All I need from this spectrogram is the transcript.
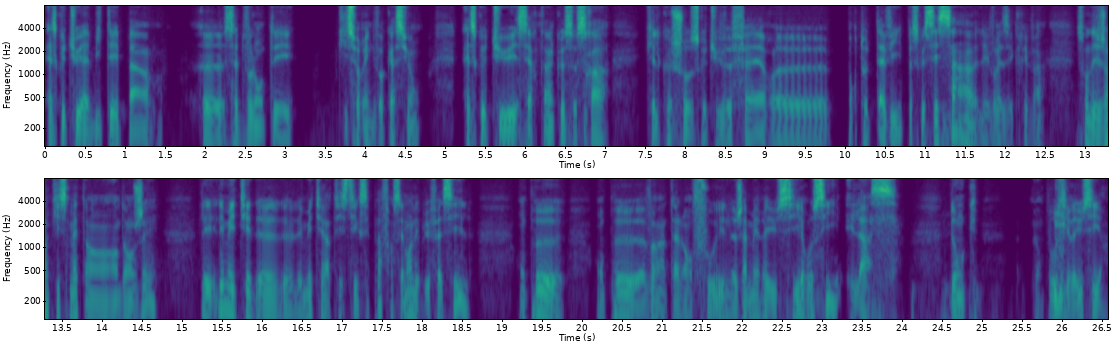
est-ce que tu es habité par euh, cette volonté qui serait une vocation? Est-ce que tu es certain que ce sera quelque chose que tu veux faire euh, pour toute ta vie, parce que c'est mm. ça les vrais écrivains. Ce sont des gens qui se mettent en, danger. Les, métiers de, les métiers artistiques, c'est pas forcément les plus faciles. On peut on peut avoir un talent fou et ne jamais réussir aussi, hélas. Donc, on peut aussi réussir.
